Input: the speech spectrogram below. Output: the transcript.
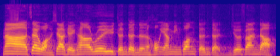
那再往下可以看到瑞昱等等的红阳明光等等，你就会发现到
